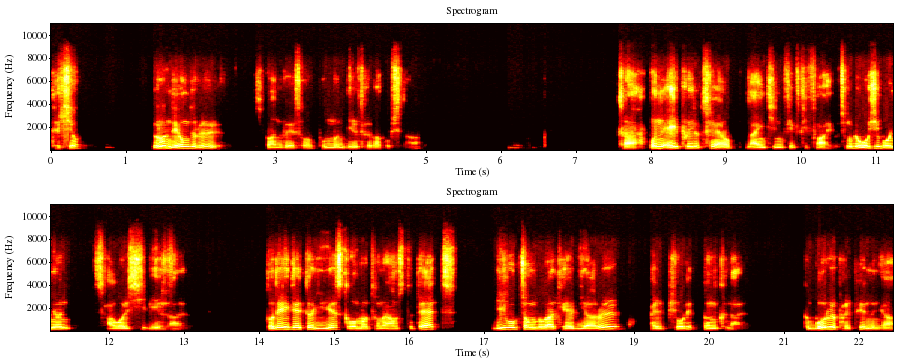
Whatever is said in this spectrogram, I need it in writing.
됐죠? 이런 내용들을 기반으로 해서 본문 1 들어가 봅시다. 자, on April 12, 1955, 1955년 4월 12일 날, the day that the U.S. government announced that 미국 정부가 대비아를 발표했던 그날, 그 뭐를 발표했느냐?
